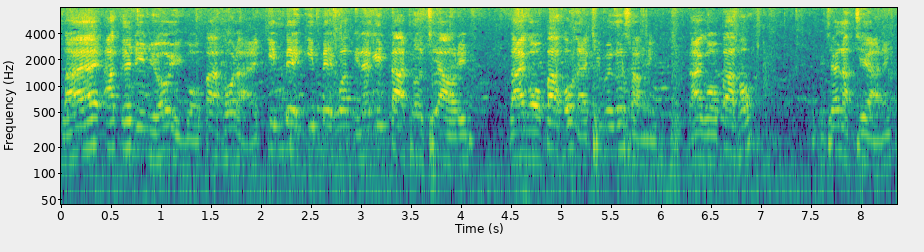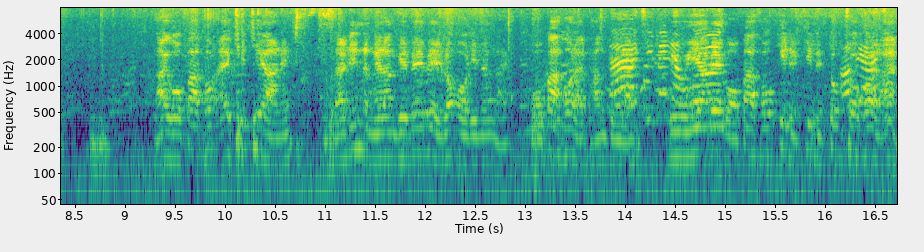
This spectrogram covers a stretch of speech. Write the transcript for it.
买，来阿哥啉鱿鱼五百块来，金买金买，我今仔日大特价哦恁。来五百块来，七百个送你。来五百块，而且六只呢。来五百块，哎七只呢。来恁两个人加买买，拢互恁来。五百块来旁边来，鱿鱼啊买五百块，紧嘞紧嘞，动作快来。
